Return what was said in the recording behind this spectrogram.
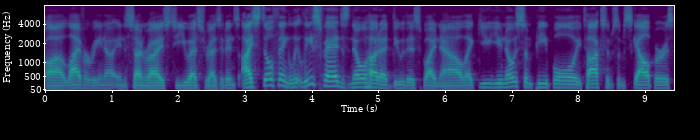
uh, Live Arena in Sunrise to U.S. residents? I still think Leafs fans know how to do this by now. Like you, you know some people, you talk some some scalpers.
